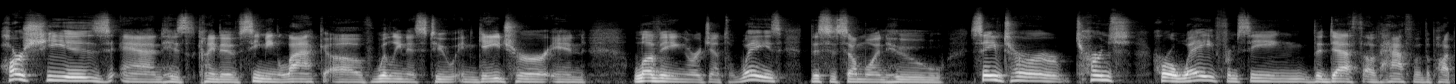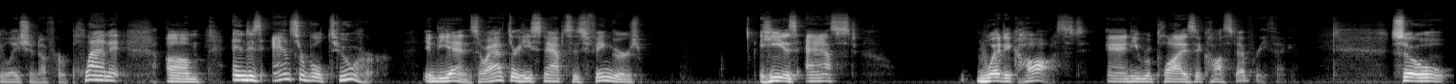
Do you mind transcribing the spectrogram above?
harsh he is and his kind of seeming lack of willingness to engage her in loving or gentle ways, this is someone who saved her, turns her away from seeing the death of half of the population of her planet, um, and is answerable to her in the end. So after he snaps his fingers, he is asked what it cost, and he replies, It cost everything. So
